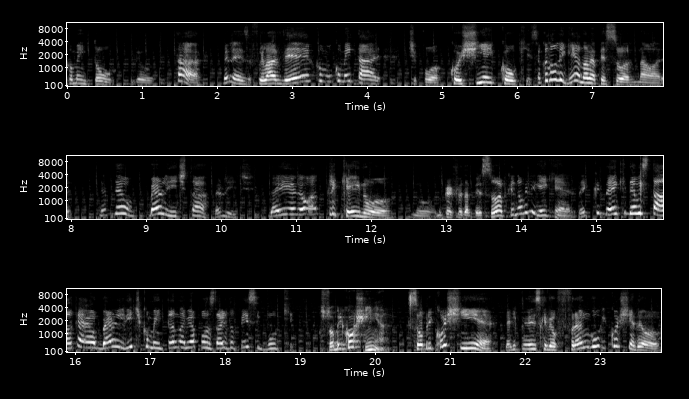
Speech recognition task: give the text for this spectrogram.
comentou. Eu, tá, beleza. Fui lá ver como comentário. Tipo, coxinha e coke. Só que eu não liguei o nome da pessoa na hora. Deu, Berlit, tá, Berlit. Daí eu cliquei no, no, no perfil da pessoa, porque não me liguei quem era. Daí, daí que deu estalo, cara, é o Berlit comentando na minha postagem do Facebook Sobre coxinha. Sobre coxinha. Ele escreveu frango e coxinha. Deu.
